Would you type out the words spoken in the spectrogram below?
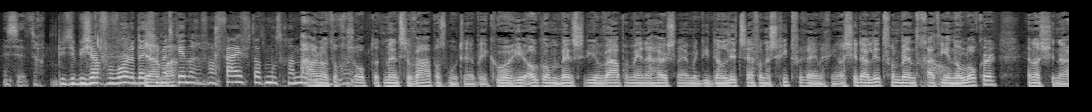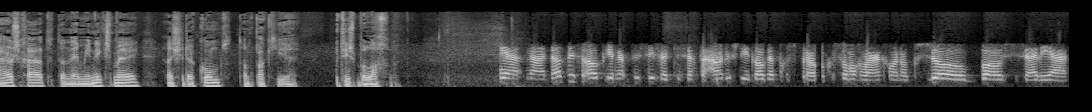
Is het toch bi- bizar voor woorden dat Ja, je met kinderen van vijf dat moet gaan doen? Hou nou toch eens op dat mensen wapens moeten hebben. Ik hoor hier ook wel mensen die een wapen mee naar huis nemen... die dan lid zijn van een schietvereniging. Als je daar lid van bent, gaat hij in een lokker. En als je naar huis gaat, dan neem je niks mee. Als je daar komt, dan pak je je. Het is belachelijk. Ja, nou dat is ook inderdaad precies wat je zegt. De ouders die ik ook heb gesproken, sommigen waren gewoon ook zo boos. Die zeiden ja,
